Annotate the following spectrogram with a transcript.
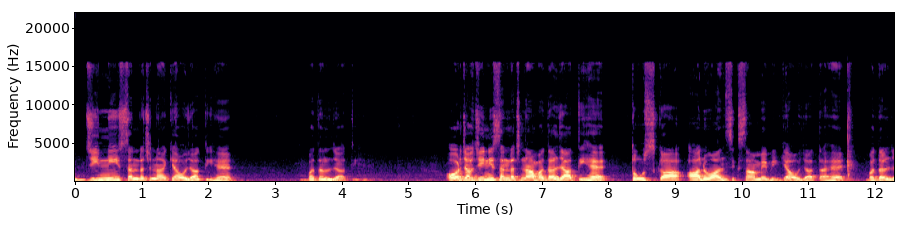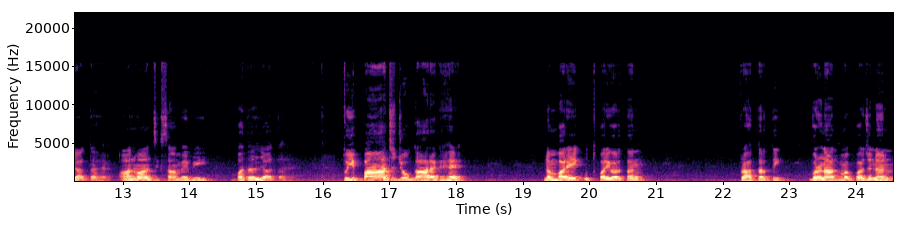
जीनी संरचना क्या हो जाती है? बदल जाती है। और जब जीनी संरचना बदल जाती है तो उसका आनुवांशिक साम्य भी क्या हो जाता है? बदल जाता है। आनुवांशिक साम्य भी बदल जाता है। तो ये पाँच जो कारक हैं, नंबर एक उत्परिवर्तन, प्राकृतिक वर्णात्मक प्रजनन,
